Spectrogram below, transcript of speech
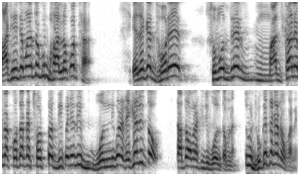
পাঠিয়েছে মানে তো খুব ভালো কথা। এদেরকে ধরে সমুদ্রের মাঝখানে বা কোথাও ছোট্ট দ্বীপে যদি বন্দি করে রেখে দিত, তা তো আমরা কিছু বলতাম না। তুমি ঢুকেছো কেন ওখানে?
